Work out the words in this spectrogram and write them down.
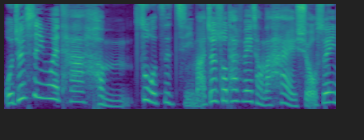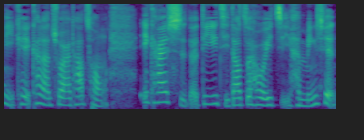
我觉得是因为她很做自己嘛，就是说她非常的害羞，所以你可以看得出来，她从一开始的第一集到最后一集，很明显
